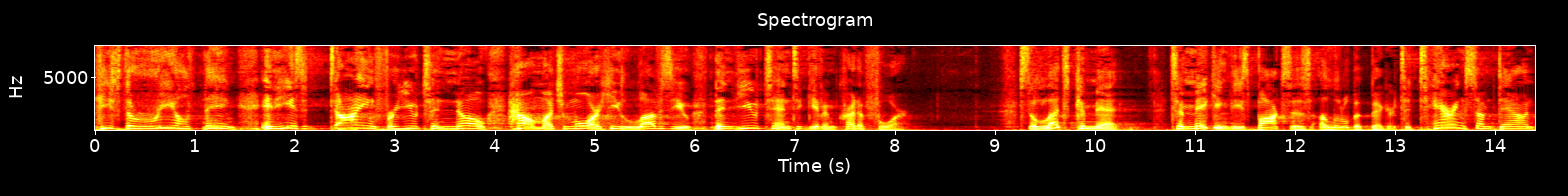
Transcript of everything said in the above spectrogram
He's the real thing, and he is dying for you to know how much more he loves you than you tend to give him credit for. So let's commit to making these boxes a little bit bigger, to tearing some down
